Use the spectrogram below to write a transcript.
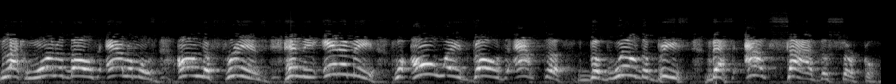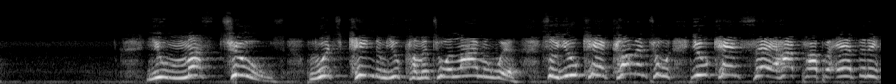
like one of those animals on the fringe and the enemy will always goes after the wildebeest that's outside the circle. You must choose which kingdom you come into alignment with. So you can't come into, you can't say, hi, Papa Anthony.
